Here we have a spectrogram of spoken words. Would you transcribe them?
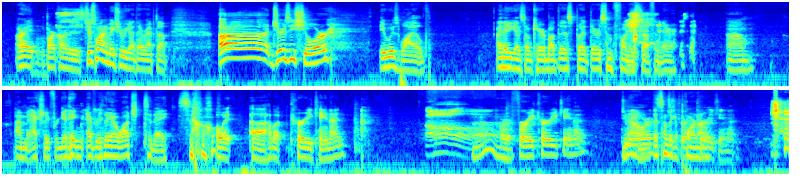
All right, bark hard it is. Just wanted to make sure we got that wrapped up. Uh, Jersey Shore, it was wild. I know you guys don't care about this, but there was some funny stuff in there. Um, I'm actually forgetting everything I watched today. So Oh wait, uh, how about curry canine Oh. or furry curry canine? Too No, that sounds like a Just porno. Curry canine.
